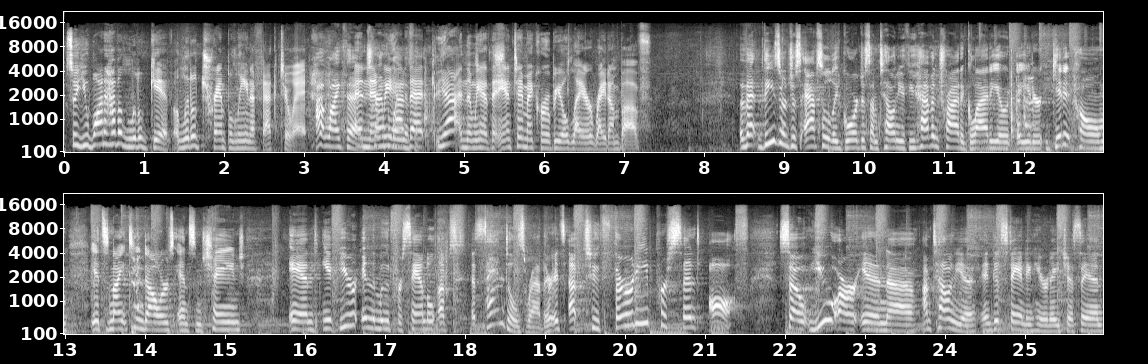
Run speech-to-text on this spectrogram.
So you want to have a little give, a little trampoline effect to it. I like that, And then we have effect. that, yeah, and then we have the antimicrobial layer right above. That, these are just absolutely gorgeous. I'm telling you, if you haven't tried a Gladiator, get it home. It's $19 and some change. And if you're in the mood for sandal up, uh, sandals, rather, it's up to 30% off. So you are in, uh, I'm telling you, in good standing here at HSN.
